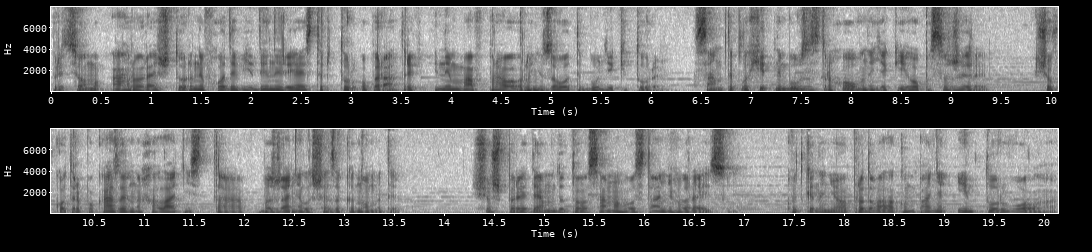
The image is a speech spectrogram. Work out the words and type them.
При цьому Агрореч Тур не входив в єдиний реєстр туроператорів і не мав права організовувати будь-які тури. Сам теплохід не був застрахований, як і його пасажири, що вкотре показує нахалатність та бажання лише зекономити. Що ж, перейдемо до того самого останнього рейсу. Квитки на нього продавала компанія Інтур Волга.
